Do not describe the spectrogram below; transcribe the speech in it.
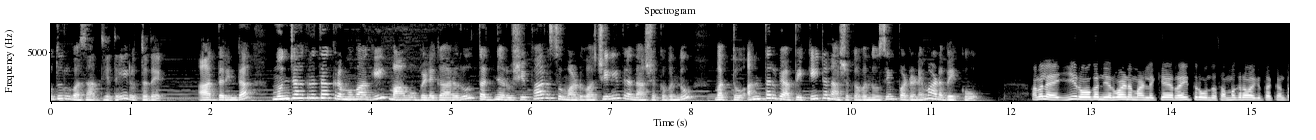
ಉದುರುವ ಸಾಧ್ಯತೆ ಇರುತ್ತದೆ. ಆದ್ದರಿಂದ ಮುಂಜಾಗ್ರತಾ ಕ್ರಮವಾಗಿ ಮಾವು ಬೆಳೆಗಾರರು ತಜ್ಞರು ಶಿಫಾರಸು ಮಾಡುವ ಶಿಲೀಂಧ್ರನಾಶಕವನ್ನು ಮತ್ತು ಅಂತರ್ವ್ಯಾಪಿ ಕೀಟನಾಶಕವನ್ನು ಸಿಂಪಡಣೆ ಮಾಡಬೇಕು. ಆಮೇಲೆ ಈ ರೋಗ ನಿರ್ವಹಣೆ ಮಾಡಲಿಕ್ಕೆ ರೈತರು ಒಂದು ಸಮಗ್ರವಾಗಿರ್ತಕ್ಕಂಥ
